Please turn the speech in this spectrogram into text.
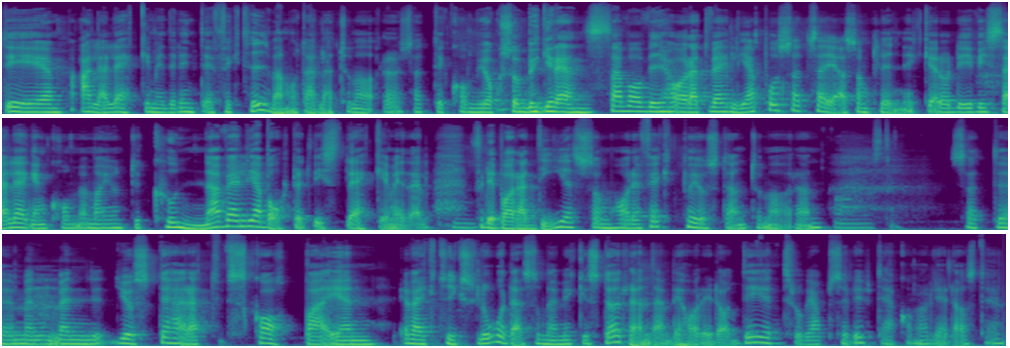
det, alla läkemedel är inte effektiva mot alla tumörer, så att det kommer ju också begränsa vad vi har att välja på så att säga som kliniker. Och det, i vissa lägen kommer man ju inte kunna välja bort ett visst läkemedel, mm. för det är bara det som har effekt på just den tumören. Ja, så att, eh, men, mm. men just det här att skapa en verktygslåda som är mycket större än den vi har idag, det tror jag absolut det här kommer att leda oss till.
